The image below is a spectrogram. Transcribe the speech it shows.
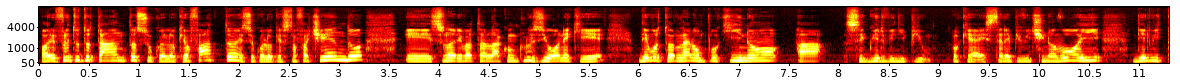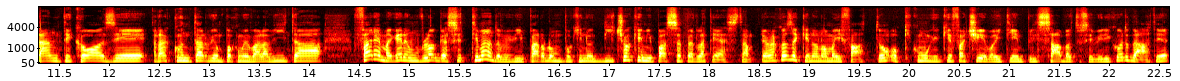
ho riflettuto tanto su quello che ho fatto e su quello che sto facendo e sono arrivato alla conclusione che devo tornare un pochino a seguirvi di più, ok? Stare più vicino a voi, dirvi tante cose, raccontarvi un po' come va la vita, fare magari un vlog a settimana dove vi parlo un pochino di ciò che mi passa per la testa. È una cosa che non ho mai fatto, o che comunque che facevo ai tempi il sabato, se vi ricordate,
